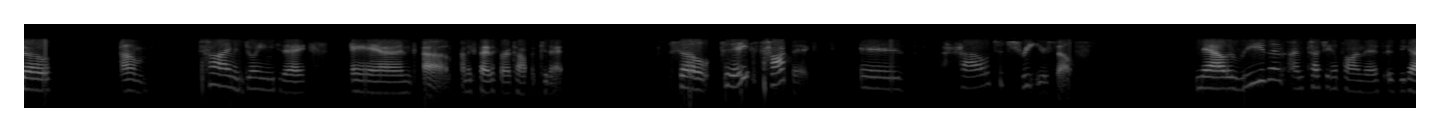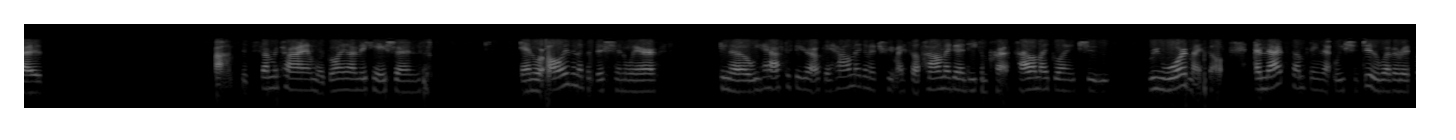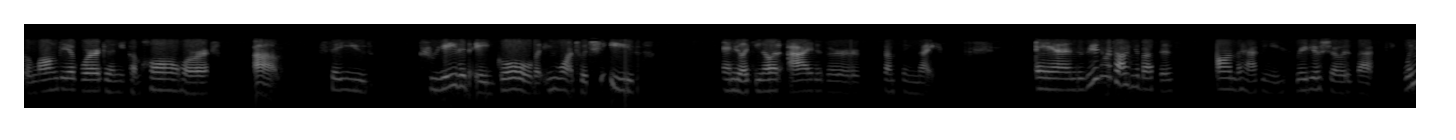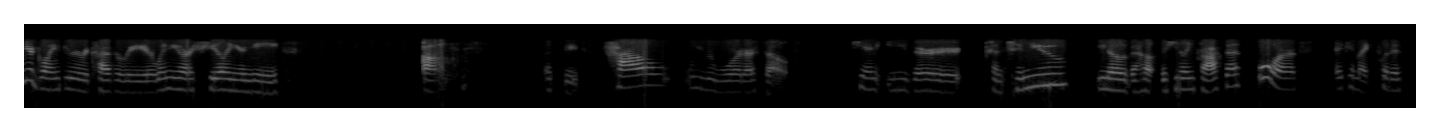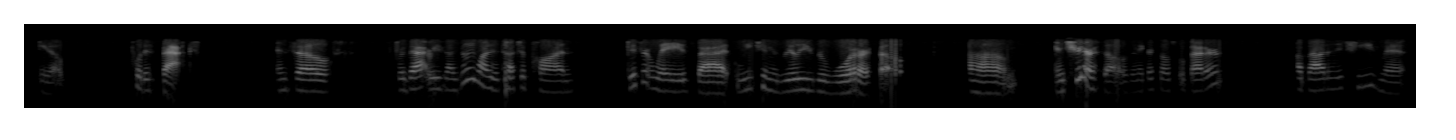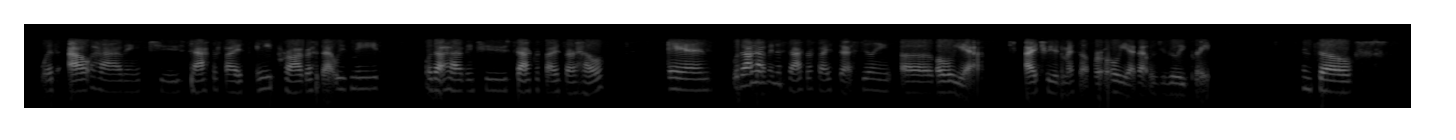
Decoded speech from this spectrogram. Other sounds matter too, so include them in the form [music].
So, um, time and joining me today, and uh, I'm excited for our topic today. So, today's topic is how to treat yourself. Now, the reason I'm touching upon this is because um, it's summertime, we're going on vacations, and we're always in a position where you know, we have to figure out, okay, how am I going to treat myself? How am I going to decompress? How am I going to reward myself? And that's something that we should do, whether it's a long day of work and then you come home, or um, say you've created a goal that you want to achieve, and you're like, you know what, I deserve something nice. And the reason we're talking about this on the Happy Knee radio show is that when you're going through a recovery or when you're healing your knee, um, let's see, how we reward ourselves can either continue, you know, the the healing process, or it can like put us, you know, put us back. And so, for that reason, I really wanted to touch upon different ways that we can really reward ourselves um, and treat ourselves and make ourselves feel better about an achievement without having to sacrifice any progress that we've made, without having to sacrifice our health, and without having to sacrifice that feeling of, oh, yeah, I treated myself, or oh, yeah, that was really great. And so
